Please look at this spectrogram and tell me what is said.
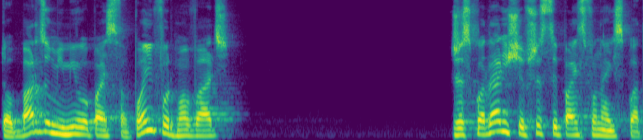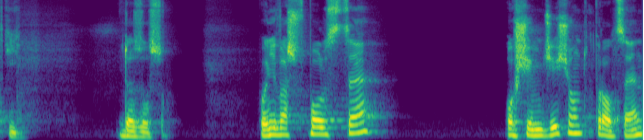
to bardzo mi miło Państwa poinformować, że składali się wszyscy Państwo na ich składki do ZUS-u ponieważ w Polsce 80%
